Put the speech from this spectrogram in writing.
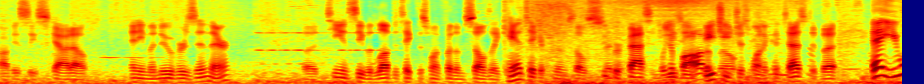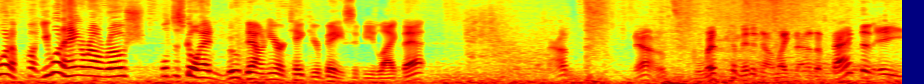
obviously scout out any maneuvers in there. But TNC would love to take this one for themselves. They can take it for themselves super fast and Look easy. bottom, Fiji though. just want to contest it. But hey, you want to you want to hang around Rosh? We'll just go ahead and move down here and take your base if you like that. Now, yeah, it's glyph committed now. Like the, the fact that a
